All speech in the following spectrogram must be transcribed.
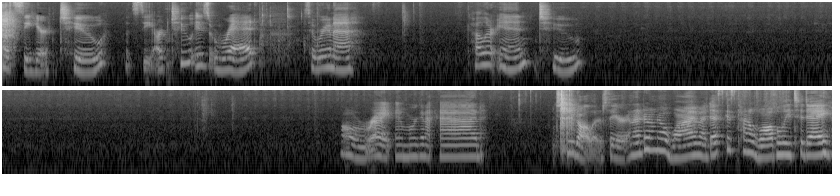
let's see here, two. Let's see, our two is red. So we're gonna color in two. All right, and we're gonna add $2 there. And I don't know why, my desk is kind of wobbly today,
